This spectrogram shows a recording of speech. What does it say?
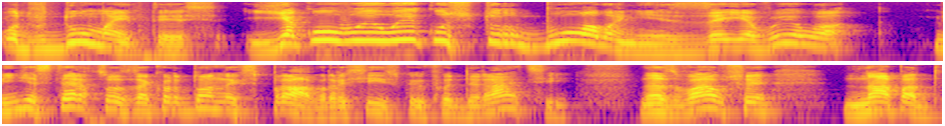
От вдумайтесь, яку велику стурбованість заявило Міністерство закордонних справ Російської Федерації, назвавши напад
